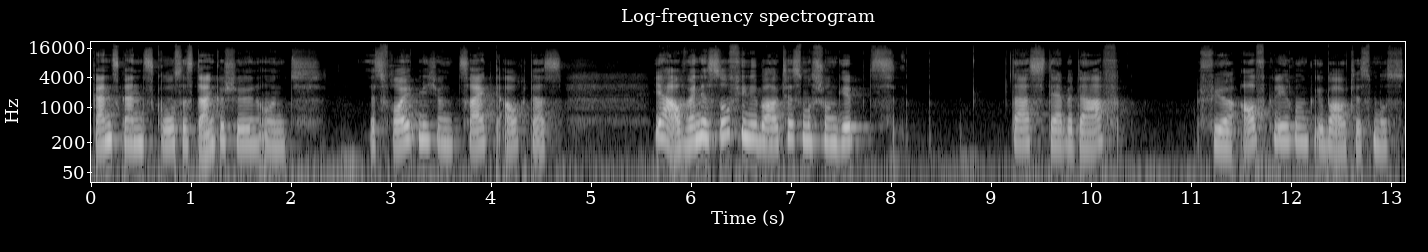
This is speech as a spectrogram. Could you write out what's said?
ganz, ganz großes Dankeschön und es freut mich und zeigt auch, dass, ja, auch wenn es so viel über Autismus schon gibt, dass der Bedarf für Aufklärung über Autismus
